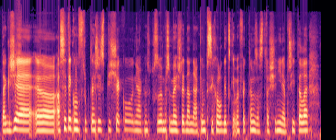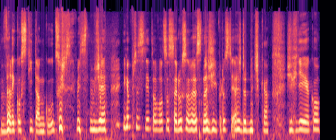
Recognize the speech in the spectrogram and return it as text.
Takže uh, asi ty konstruktéři spíš jako nějakým způsobem přemýšlet nad nějakým psychologickým efektem zastrašení nepřítele velikostí tanků, což si myslím, že je přesně to, o co se Rusové snaží prostě až do dneška, že chtějí jako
